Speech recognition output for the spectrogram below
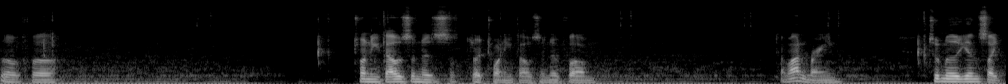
of uh, 20,000 is or 20,000 of um Come on, brain. Two million's like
